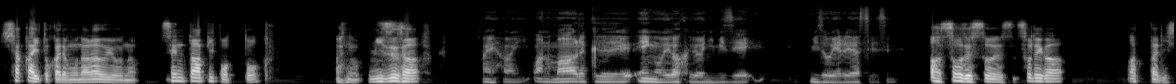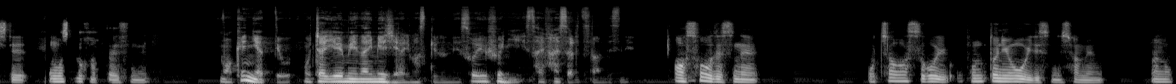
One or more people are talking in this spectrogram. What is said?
社会とかでも習うようなセンターピポット？あの、水が、はいはい。あの、丸く円を描くように水へ、水をやるやつですね。あ、そうです、そうです。それがあったりして、面白かったですね。まあ、ケニアってお茶有名なイメージありますけどね、そういう風に栽培されてたんですね。あ、そうですね。お茶はすごい、本当に多いですね、斜面。あの、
